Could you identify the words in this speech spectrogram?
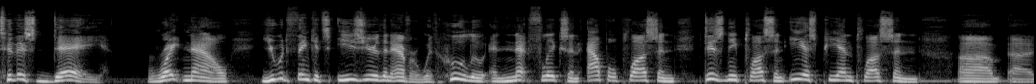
to this day, right now, you would think it's easier than ever with Hulu and Netflix and Apple Plus and Disney Plus and ESPN Plus and um, uh,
